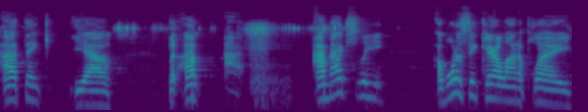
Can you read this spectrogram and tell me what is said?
I think yeah, but I'm I, I'm actually I want to see Carolina play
